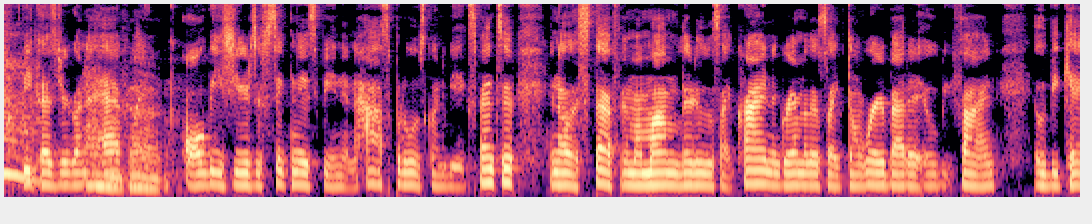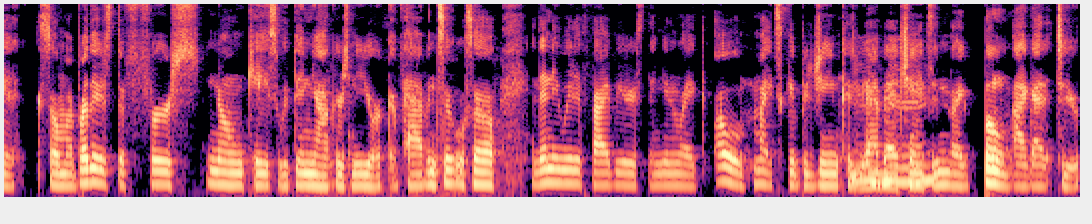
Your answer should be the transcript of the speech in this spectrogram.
because you're gonna oh have like all these years of sickness, being in the hospital. It's going to be expensive and all this stuff." And my mom literally was like crying, and grandmother was like, "Don't worry about it. It will be fine. It will be okay." So my brother is the first known case within Yonkers, New York, of having sickle cell, and then he waited five years, thinking like, "Oh, might skip a gene because you have that chance," and like, boom, I got it too.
